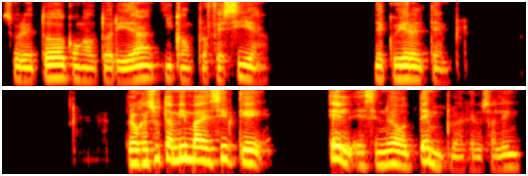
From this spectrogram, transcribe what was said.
sobre todo con autoridad y con profecía, de cuidar el templo. Pero Jesús también va a decir que Él es el nuevo templo de Jerusalén.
